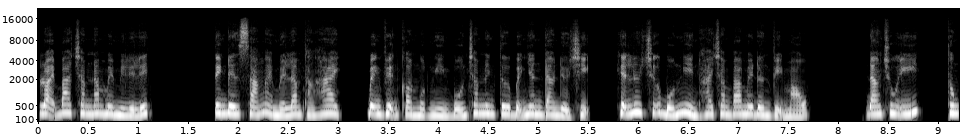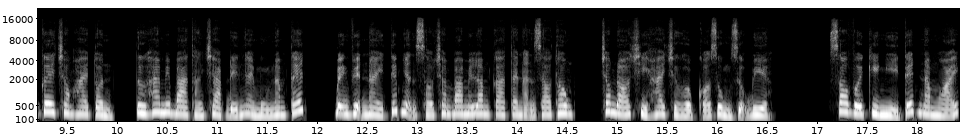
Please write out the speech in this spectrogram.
loại 350ml. Tính đến sáng ngày 15 tháng 2, bệnh viện còn 1.404 bệnh nhân đang điều trị, hiện lưu trữ 4.230 đơn vị máu. Đáng chú ý, thống kê trong 2 tuần, từ 23 tháng Chạp đến ngày mùng 5 Tết, bệnh viện này tiếp nhận 635 ca tai nạn giao thông, trong đó chỉ hai trường hợp có dùng rượu bia. So với kỳ nghỉ Tết năm ngoái,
